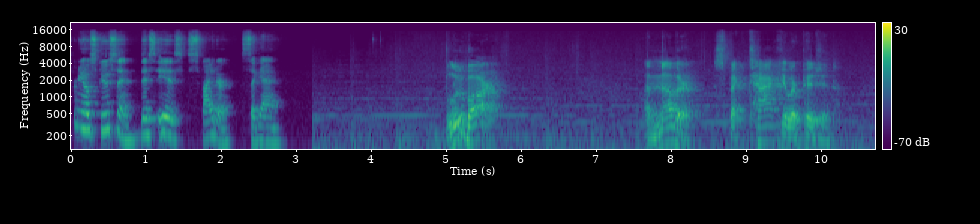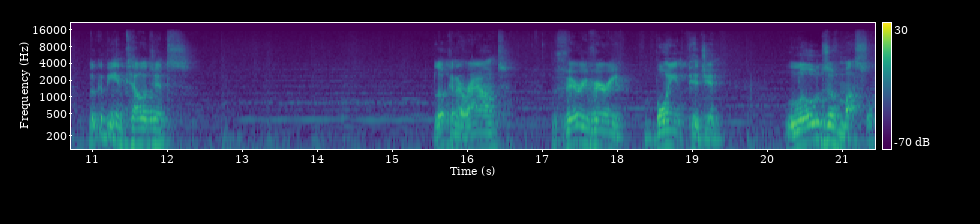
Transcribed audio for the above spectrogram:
From Joost Goessen, this is Spider Seguin. Blue Bar. Another spectacular pigeon. Look at the intelligence. Looking around very, very buoyant pigeon. Loads of muscle.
